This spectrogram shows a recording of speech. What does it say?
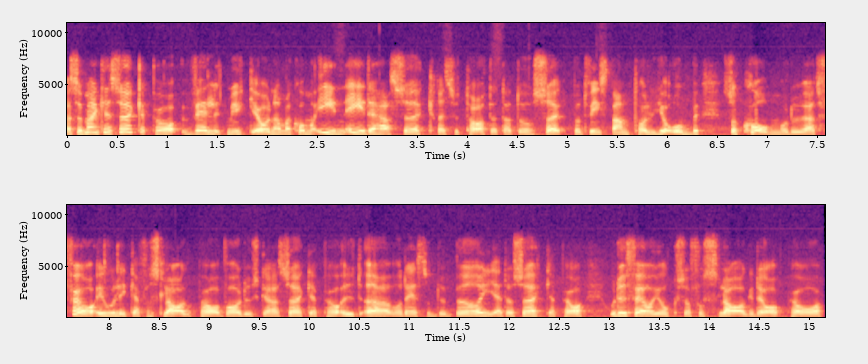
Alltså man kan söka på väldigt mycket och när man kommer in i det här sökresultatet att du har sökt på ett visst antal jobb så kommer du att få olika förslag på vad du ska söka på utöver det som du började söka på. Och du får ju också förslag då på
